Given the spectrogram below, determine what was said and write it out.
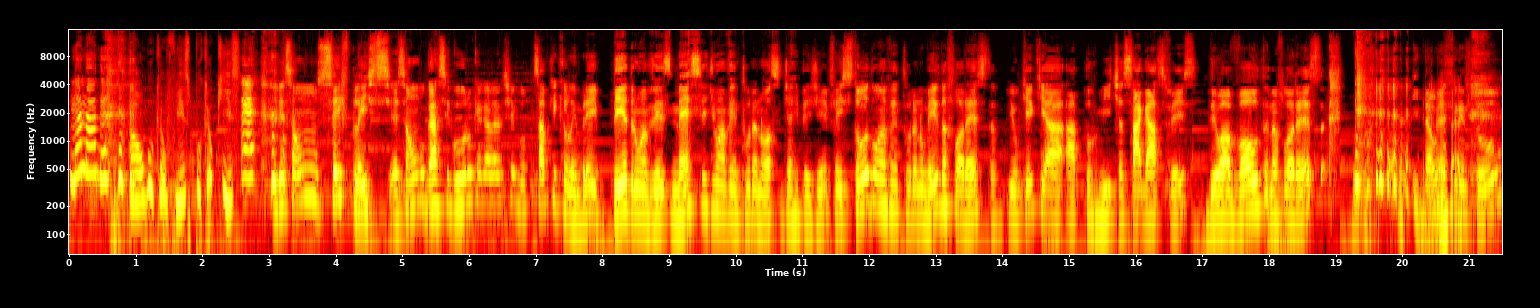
Não é nada. Algo que eu fiz porque eu quis. É. Ele é só um safe place. É só um lugar seguro que a galera chegou. Sabe o que, que eu lembrei? Pedro, uma vez, mestre de uma aventura nossa de RPG, fez toda uma aventura no meio da floresta. E o que que a, a turmite, a sagaz fez? Deu a volta na floresta e não é enfrentou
